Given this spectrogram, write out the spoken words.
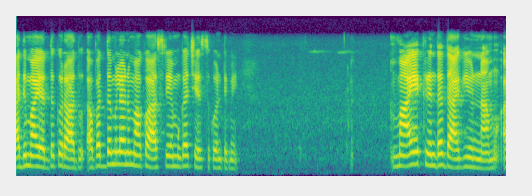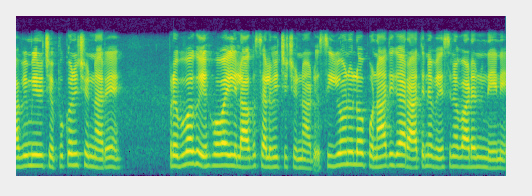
అది మా యొద్దకు రాదు. అబద్ధములను మాకు ఆశ్రయముగా చేసుకొంటిమి. మాయ క్రింద దాగి ఉన్నాము. అవి మీరు చెప్పుకొనిచున్నారే? ప్రభువగు ఎహోవా ఈలాగు సెలవిచ్చుచున్నాడు. సియోనులో పునాదిగా రాతిన వేసిన వాడను నేనే.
